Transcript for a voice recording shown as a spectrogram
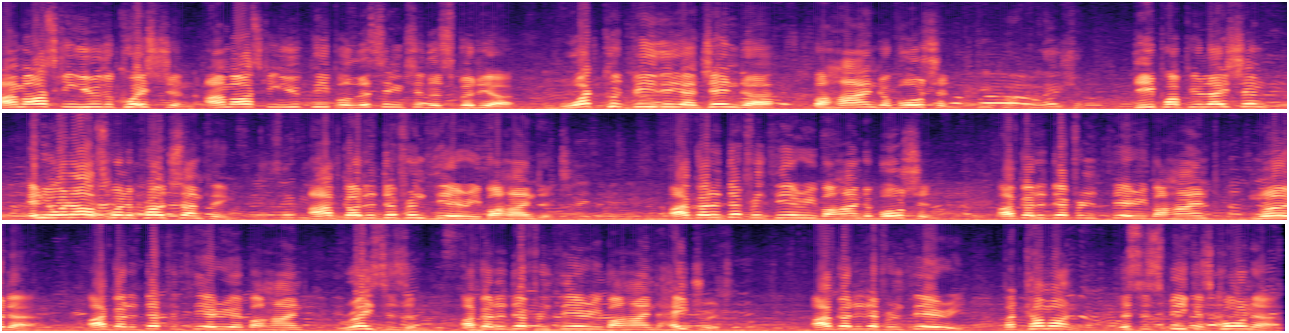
I'm asking you the question. I'm asking you people listening to this video. What could be the agenda behind abortion? Depopulation. Depopulation? Anyone else want to approach something? I've got a different theory behind it. I've got a different theory behind abortion. I've got a different theory behind murder. I've got a different theory behind racism. I've got a different theory behind hatred. I've got a different theory. But come on, this is Speaker's Corner.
